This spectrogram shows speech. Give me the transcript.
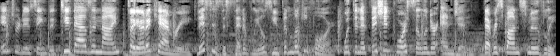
Introducing the 2009 Toyota Camry. This is the set of wheels you've been looking for with an efficient four cylinder engine that responds smoothly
